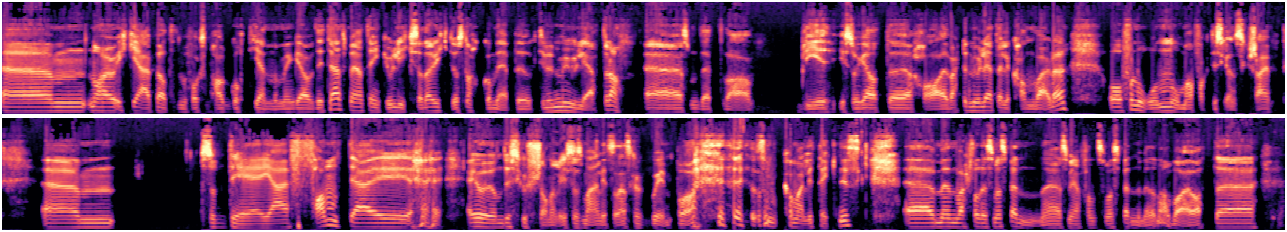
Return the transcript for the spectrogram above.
Um, nå har jo ikke jeg pratet med folk som har gått gjennom en graviditet, men jeg tenker jo likeså det er viktig å snakke om reproduktive muligheter, da, uh, som dette da blir i så grad at det har vært en mulighet, eller kan være det, og for noen noe man faktisk ønsker seg. Um, så det jeg fant Jeg, jeg gjorde en diskursanalyse som er litt sånn jeg skal gå inn på, som kan være litt teknisk. Uh, men i hvert fall det som som jeg fant som var spennende med det, da, var jo at uh,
